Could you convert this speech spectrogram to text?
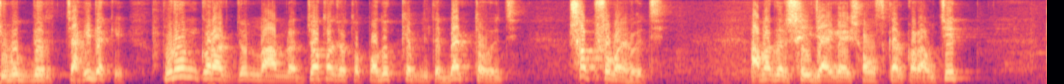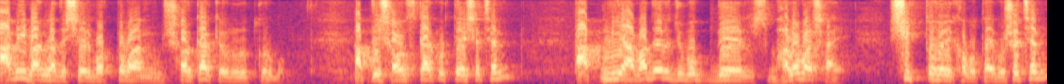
যুবকদের চাহিদাকে পূরণ করার জন্য আমরা যথাযথ পদক্ষেপ নিতে ব্যর্থ হয়েছি। সব সময় হয়েছি। আমাদের সেই জায়গায় সংস্কার করা উচিত। আমি বাংলাদেশের বর্তমান সরকারকে অনুরোধ করব। আপনি সংস্কার করতে এসেছেন। আপনি আমাদের যুবকদের ভালোবাসায় সিক্ত হয়ে ক্ষমতায় বসেছেন।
